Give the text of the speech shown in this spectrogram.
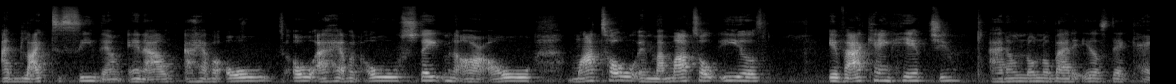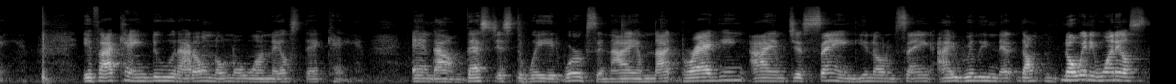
I'd like to see them. And I I have an old oh I have an old statement or old motto, and my motto is, if I can't help you, I don't know nobody else that can. If I can't do it, I don't know no one else that can. And um, that's just the way it works. And I am not bragging. I am just saying, you know what I'm saying? I really don't know anyone else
